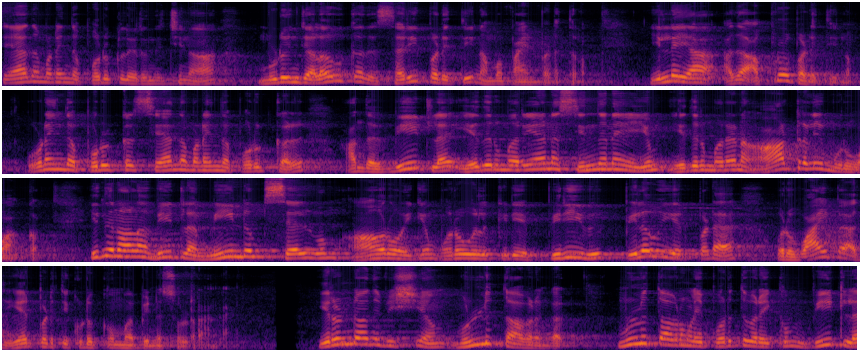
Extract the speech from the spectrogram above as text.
சேதமடைந்த பொருட்கள் இருந்துச்சுன்னா முடிஞ்ச அளவுக்கு அதை சரிப்படுத்தி நம்ம பயன்படுத்தணும். இல்லையா? அதை அப்புறப்படுத்திடணும். உடைந்த பொருட்கள் சேதமடைந்த பொருட்கள் அந்த வீட்டில் எதிர்மறையான சிந்தனையையும் எதிர்மறையான ஆற்றலையும் உருவாக்கும். இதனால் வீட்டில் மீண்டும் செல்வம் ஆரோக்கியம் உறவுகளுக்கிடையே பிரிவு பிளவு ஏற்பட ஒரு வாய்ப்பை அது ஏற்படுத்தி கொடுக்கும் அப்படின்னு சொல்கிறாங்க இரண்டாவது விஷயம் முள்ளு தாவரங்கள் முள்ளு தாவரங்களை பொறுத்த வரைக்கும் வீட்டில்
